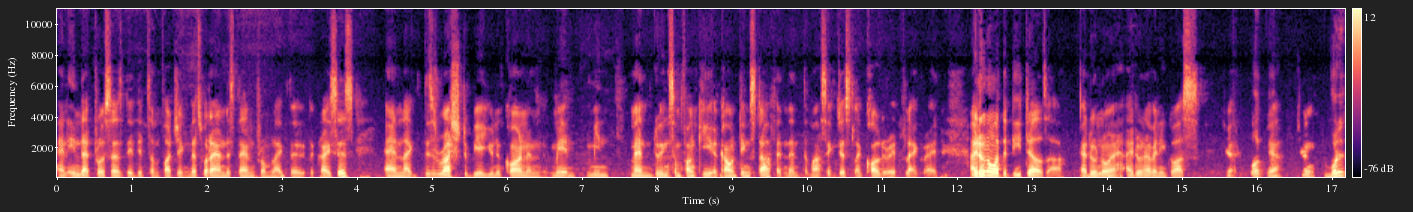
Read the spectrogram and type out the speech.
and in that process they did some fudging. That's what I understand from like the, the crisis, and like this rush to be a unicorn and made mean meant doing some funky accounting stuff, and then Temasek just like called a red flag, right? I don't know what the details are. I don't know. I don't have any goss. Well, Yeah. What is,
